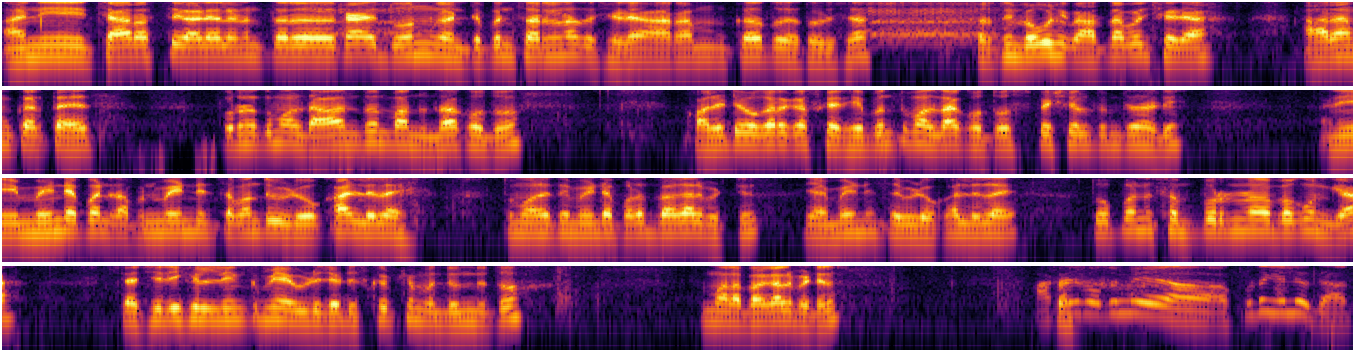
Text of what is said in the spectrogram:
आणि चार वाजता गाडी आल्यानंतर काय दोन घंटे पण चालल्या ना शेड्या. आराम करत होत्या थोड्याशा तर तुम्ही बघू शकता आता पण शेड्या आराम करतायत. पूर्ण तुम्हाला दावण पण बांधून दाखवतो. क्वालिटी वगैरे कसं काय हे पण तुम्हाला दाखवतो स्पेशल तुमच्यासाठी. आणि मेंढ्या पण आहेत. आपण मेंढ्यांचा पण तो व्हिडिओ काढलेला आहे. तुम्हाला ते मेंढ्या परत बघायला भेटतील. या मेंढ्यांचा व्हिडिओ काढलेला आहे. तो पण संपूर्ण बघून घ्या. त्याची देखील लिंक मी या व्हिडिओच्या डिस्क्रिप्शनमध्ये देऊन देतो. तुम्हाला बघायला भेटेल. तुम्ही कुठे गेले होते आज?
